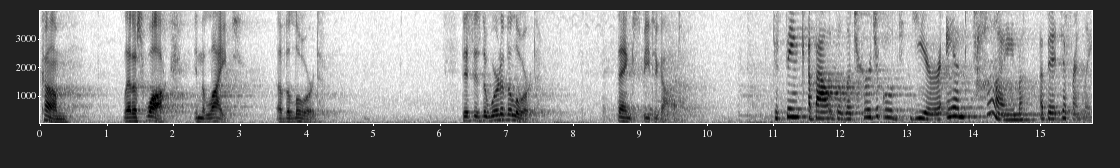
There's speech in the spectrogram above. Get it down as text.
come, let us walk in the light of the Lord. This is the word of the Lord. Thanks be to God to think about the liturgical year and time a bit differently.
